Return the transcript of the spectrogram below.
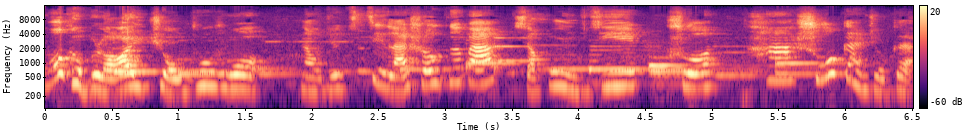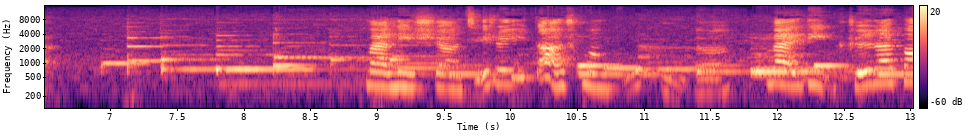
我可不来。小猪说。那我就自己来收割吧。小红母鸡说。他说干就干。麦粒上结着一大串鼓鼓的麦粒，谁来帮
